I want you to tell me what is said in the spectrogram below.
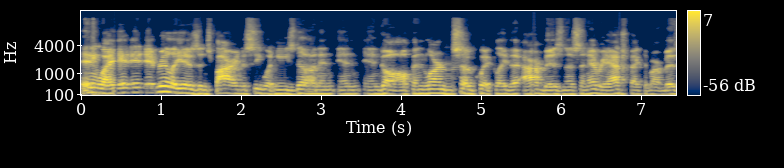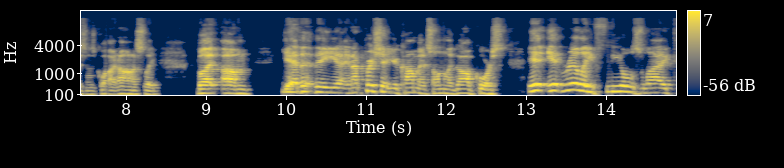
anyway, it, it really is inspiring to see what he's done in, in, in golf and learn so quickly that our business and every aspect of our business, quite honestly. But um, yeah, the, the and I appreciate your comments on the golf course. It, it really feels like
